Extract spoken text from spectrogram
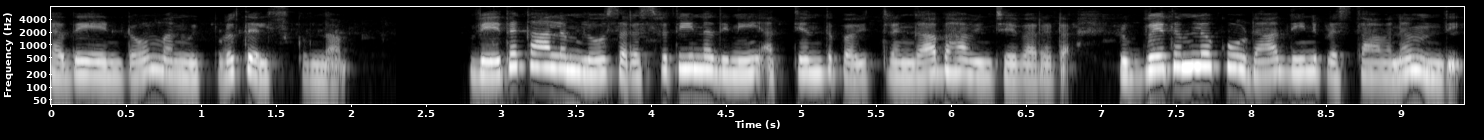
కథ ఏంటో మనం ఇప్పుడు తెలుసుకుందాం. వేదకాలంలో సరస్వతీ నదిని అత్యంత పవిత్రంగా భావించేవారట. ఋగ్వేదంలో కూడా దీని ప్రస్తావన ఉంది.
